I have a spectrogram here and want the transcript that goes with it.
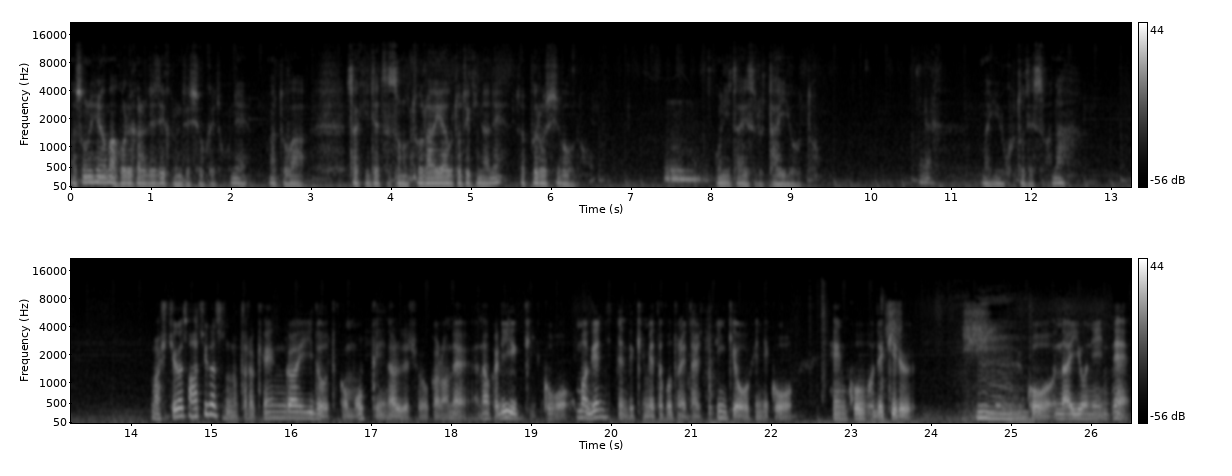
まあ、その辺はまあこれから出てくるんでしょうけどもね、あとはさっき出たそのトライアウト的なね、プロ志望の子に対する対応と、ねまあ、いうことですわな。まあ、7月、8月になったら県外移動とかも OK になるでしょうからね、なんか利益、こう、まあ、現時点で決めたことに対して、臨機応変にこう、変更できる、うん、こう、内容にね、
